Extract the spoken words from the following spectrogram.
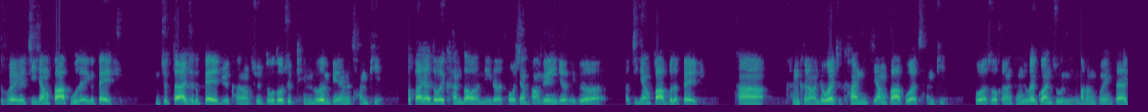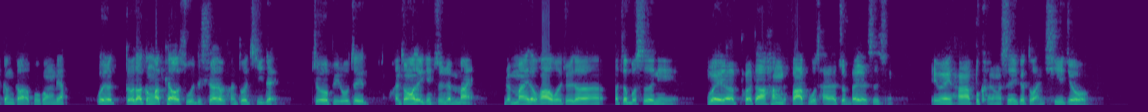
会有一个即将发布的一个 badge，你就带这个 badge 可能去多多去评论别人的产品，大家都会看到你的头像旁边有一个即将发布的 badge，它。很可能就会去看你即将发布的产品，或者说可能可能就会关注你，可能为你带来更高的曝光量。为了得到更高票数，就需要有很多积累。就比如这很重要的一点就是人脉。人脉的话，我觉得这不是你为了 Product Hunt 发布才来准备的事情，因为它不可能是一个短期就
